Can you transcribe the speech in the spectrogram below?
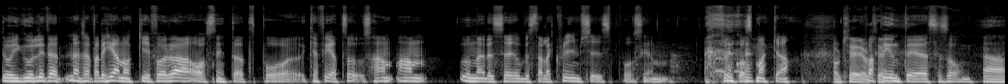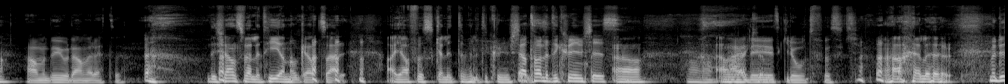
Det var ju gulligt att när jag träffade Henok i förra avsnittet på kaféet. Så, så han, han unnade sig att beställa cream cheese på sin frukostmacka. Okej, för att det inte är säsong. Ja. Ja, men det gjorde han väl rätt i. Det känns väldigt Henok att så här, ja, jag fuskar lite med lite cream cheese. Jag tar lite cream cheese. Ja, Ja, Nej, det är ett grovt fusk. ja, eller hur? Men du,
